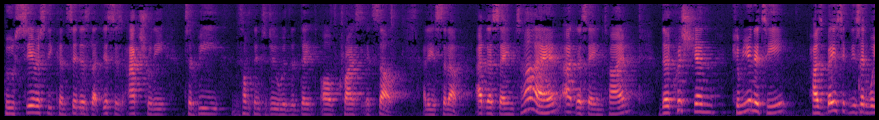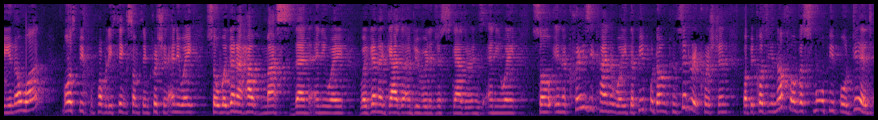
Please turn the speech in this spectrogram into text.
who seriously considers that this is actually to be something to do with the date of Christ itself. At the same time, at the same time, the Christian community has basically said, well, you know what? Most people probably think something Christian anyway, so we're going to have mass then anyway. We're going to gather and do religious gatherings anyway. So, in a crazy kind of way, the people don't consider it Christian, but because enough of us small people did,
